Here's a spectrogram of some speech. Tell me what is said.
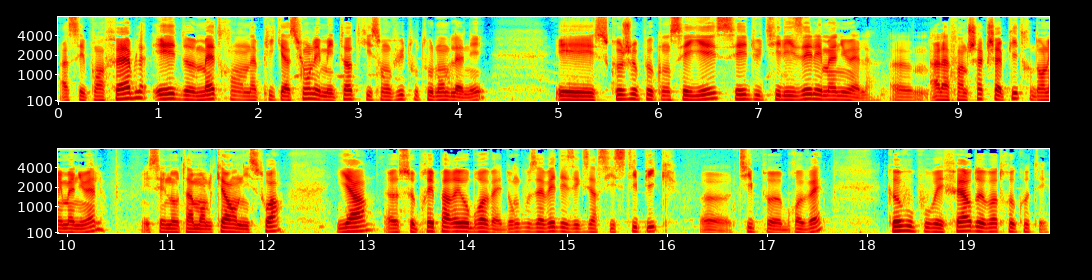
à ses points faibles et de mettre en application les méthodes qui sont vues tout au long de l'année. Et ce que je peux conseiller, c'est d'utiliser les manuels. Euh, à la fin de chaque chapitre, dans les manuels, et c'est notamment le cas en histoire, il y a euh, se préparer au brevet. Donc vous avez des exercices typiques, euh, type euh, brevet, que vous pouvez faire de votre côté.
